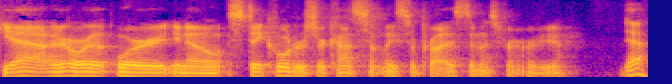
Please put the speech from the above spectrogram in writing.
Yeah, or or you know, stakeholders are constantly surprised in a sprint review. Yeah.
